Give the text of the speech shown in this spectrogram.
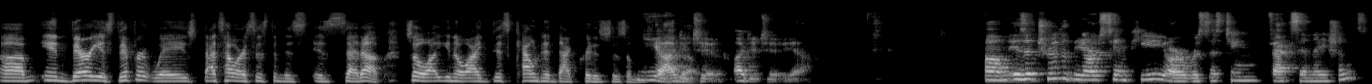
um, in various different ways. That's how our system is is set up. So I, you know, I discounted that criticism. Yeah, I do too. I do too, yeah. Um, is it true that the RCMP are resisting vaccinations?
